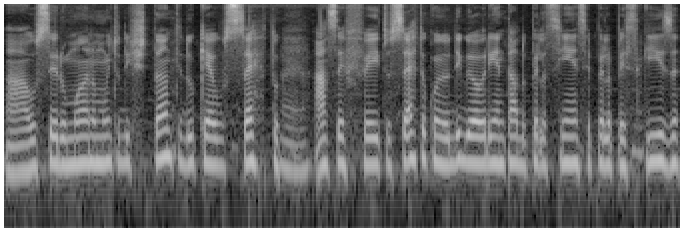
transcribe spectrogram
ah, o ser humano muito distante do que é o certo é. a ser feito. Certo, quando eu digo, é orientado pela ciência, pela pesquisa.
